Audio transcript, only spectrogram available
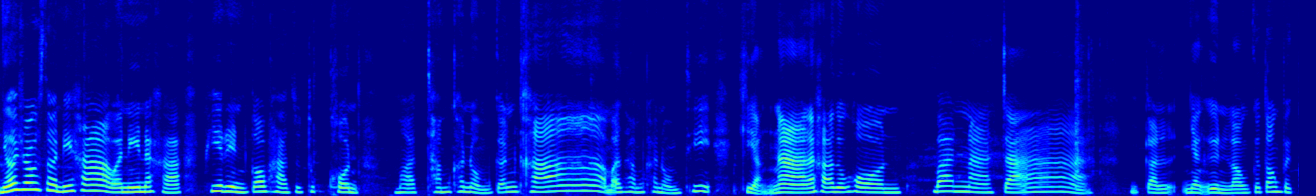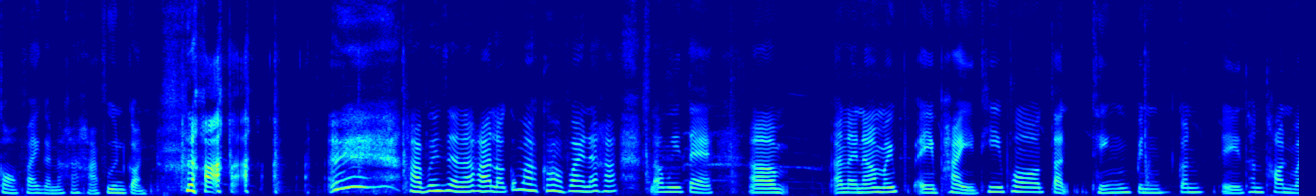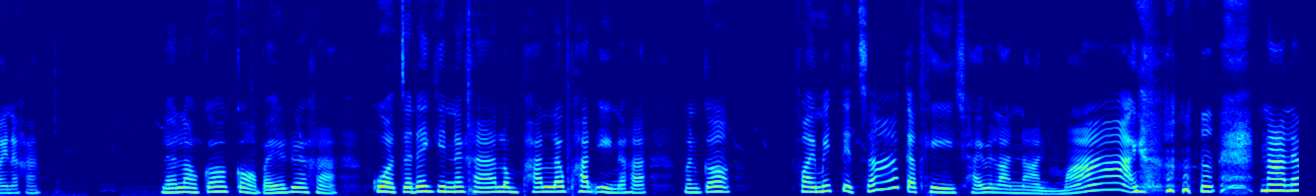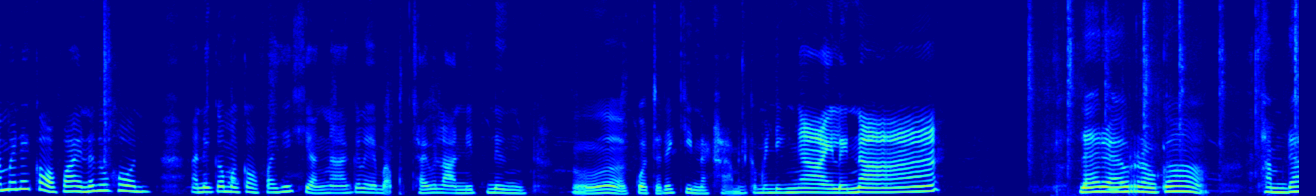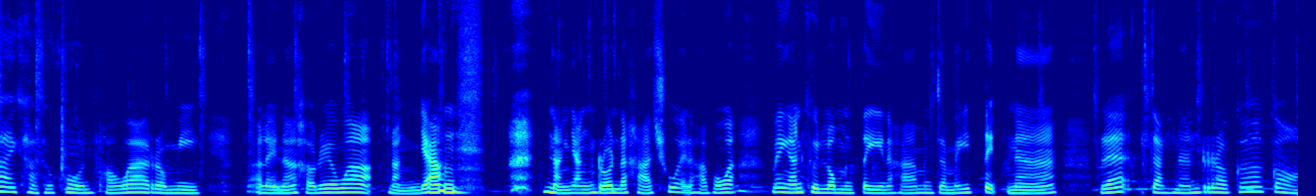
เนื้อชงสวัสดีค่ะ วันนี้นะคะ พี่รินก็พาทุกๆคนมาทำขนมกันค่ะ มาทำขนมที่เขียงนานะคะ ทุกคนบ้านนาจ้ากันอย่างอื่นเราก็ต้องไปก่อไฟก่อนนะคะ หาฟืนก่อน หาฟืนเสร็จนะคะ เราก็มาก่อไฟนะคะ เรามีแต่อะไรนะไม้ไอไผ่ที่พ่อตัดทิ้งเป็นก้อนเออท่อนๆไว้นะคะ แล้วเราก็ก่อไปเรื่อยๆค่ะ กว่าจะได้กินนะคะ ลมพัดแล้วพัดอีกนะคะ มันก็ไฟไม่ติดสักกะทีใช้เวลานานมาก นานแล้วไม่ได้ก่อไฟนะทุกคน อันนี้ก็มาก่อไฟที่เขียงนาก็เลยแบบใช้เวลานิดนึงเออกว่าจะได้กินนะคะ มันก็ไม่ได้ง่ายเลยนะ และแล้วเราก็ทำได้ค่ะทุกคน เพราะว่าเรามีอะไรนะ เขาเรียกว่าหนังยาง หนังยางรถนะคะช่วยนะคะ เพราะว่าไม่งั้นคือลมมันตีนะคะ มันจะไม่ติดนะ และจากนั้นเราก็ก่อ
